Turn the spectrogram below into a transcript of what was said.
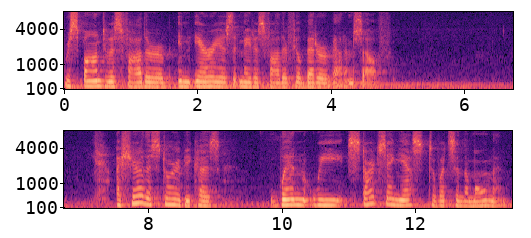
respond to his father in areas that made his father feel better about himself. I share this story because when we start saying yes to what's in the moment,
